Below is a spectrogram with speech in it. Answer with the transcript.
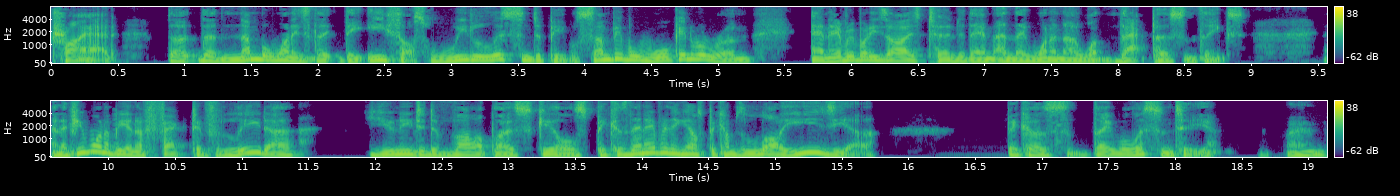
triad. The, the number one is the, the ethos. We listen to people. Some people walk into a room and everybody's eyes turn to them and they want to know what that person thinks. And if you want to be an effective leader, you need to develop those skills because then everything else becomes a lot easier because they will listen to you. Right?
